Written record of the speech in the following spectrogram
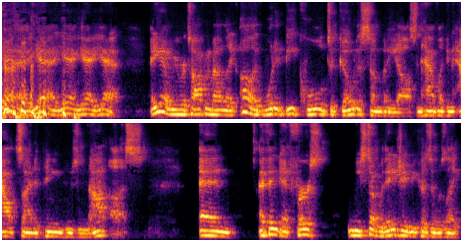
yeah yeah yeah yeah yeah. And yeah, we were talking about like, oh, like, would it be cool to go to somebody else and have like an outside opinion who's not us? And I think at first we stuck with AJ because it was like,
